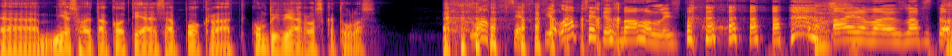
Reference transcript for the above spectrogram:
Ää, mies hoitaa kotia ja sä pokraat. Kumpi vie roskatulos? Lapset. Jo, lapset, jos mahdollista. Aina vaan, jos lapset on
